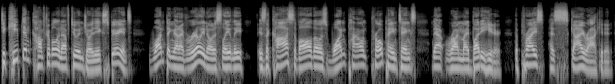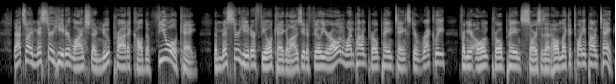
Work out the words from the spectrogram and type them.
to keep them comfortable enough to enjoy the experience. One thing that I've really noticed lately is the cost of all those one pound propane tanks that run my buddy heater. The price has skyrocketed. That's why Mr. Heater launched a new product called the Fuel Keg. The Mr. Heater Fuel Keg allows you to fill your own one pound propane tanks directly from your own propane sources at home, like a 20 pound tank.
